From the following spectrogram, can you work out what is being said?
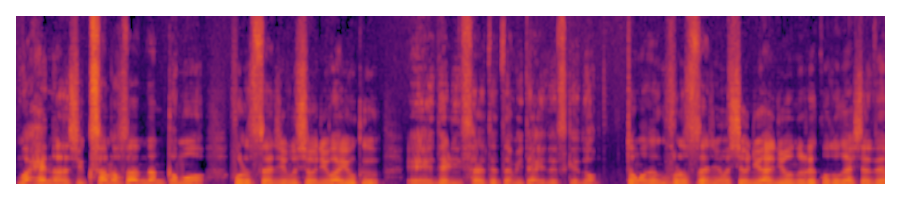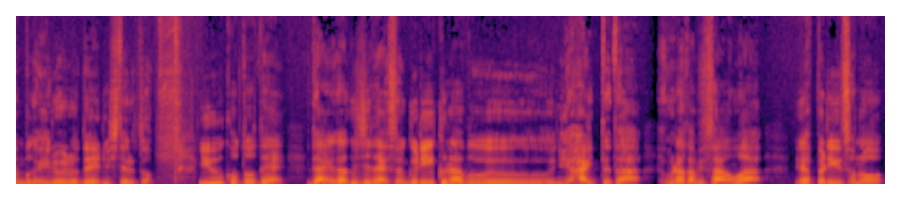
まあ、変な話草野さんなんかもフォルスター事務所にはよく、えー、出入りされてたみたいですけど。ともかくフロスタ事務所には日本のレコード会社全部がいろいろ出入りしてるということで大学時代そのグリークラブに入ってた村上さんはやっぱりその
